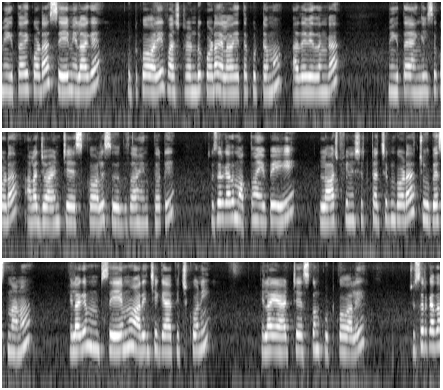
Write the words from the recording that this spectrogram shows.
మిగతావి కూడా సేమ్ ఇలాగే కుట్టుకోవాలి. ఫస్ట్ రెండు కూడా ఎలా అయితే కుట్టామో అదే విధంగా మిగతా యాంగిల్స్ కూడా అలా జాయింట్ చేసుకోవాలి సూది సహాయంతో చూసారు కదా మొత్తం అయిపోయి లాస్ట్ ఫినిష్ టచ్ కూడా చూపిస్తున్నాను. ఇలాగే సేమ్ అరించి గ్యాప్ ఇచ్చుకొని ఇలా యాడ్ చేసుకొని కుట్టుకోవాలి. చూసారు కదా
